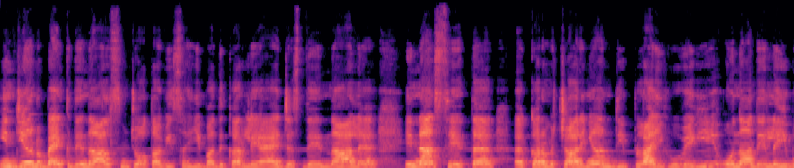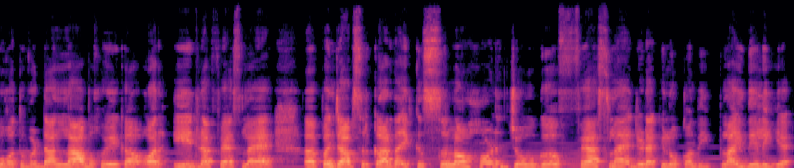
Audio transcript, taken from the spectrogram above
ਇੰਡੀਅਨ ਬੈਂਕ ਦੇ ਨਾਲ ਸਮਝੌਤਾ ਵੀ ਸਹੀਬੱਧ ਕਰ ਲਿਆ ਹੈ, ਜਿਸ ਦੇ ਨਾਲ ਇਹਨਾਂ ਸਿਹਤ ਕਰਮਚਾਰੀਆਂ ਦੀ ਭਲਾਈ ਹੋਵੇਗੀ, ਉਹਨਾਂ ਦੇ ਲਈ ਬਹੁਤ ਵੱਡਾ ਲਾਭ ਹੋਏਗਾ ਔਰ ਇਹ ਜਿਹੜਾ ਫੈਸਲਾ ਹੈ ਪੰਜਾਬ ਸਰਕਾਰ ਦਾ ਇੱਕ ਸਲਾਹਣਯੋਗ ਫੈਸਲਾ ਹੈ, ਜਿਹੜਾ ਕਿ ਲੋਕਾਂ ਦੀ ਭਲਾਈ ਦੇ ਲਈ ਹੈ।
